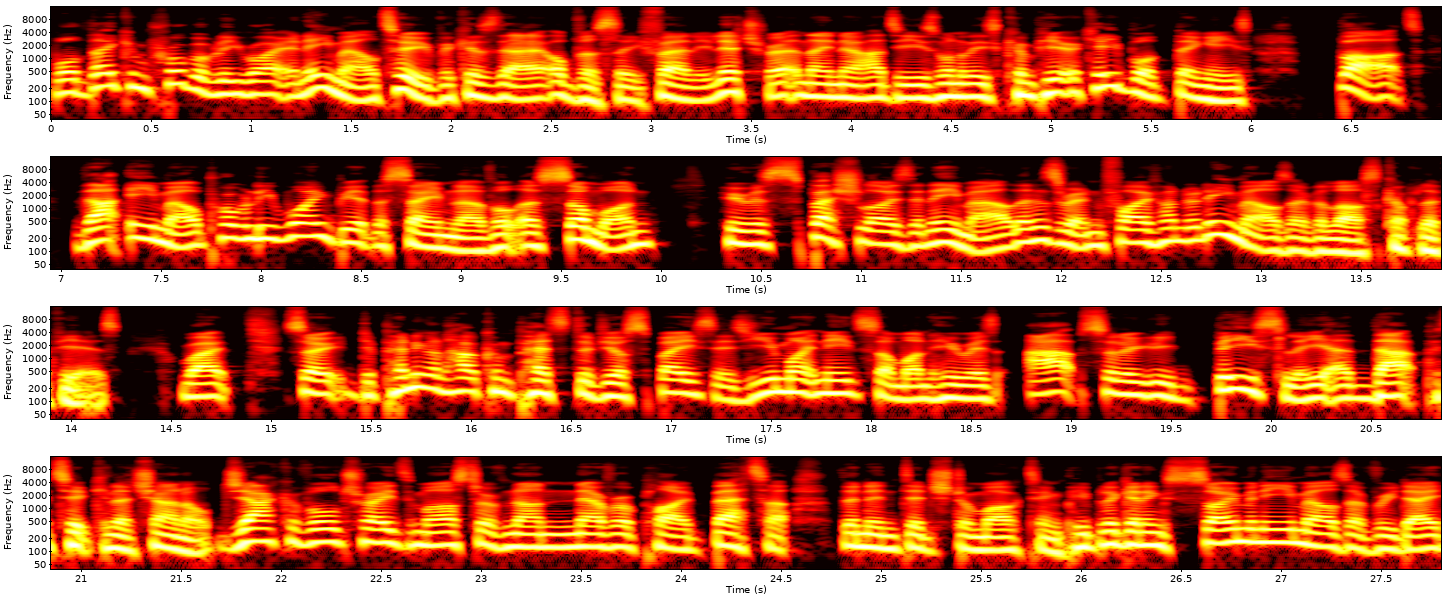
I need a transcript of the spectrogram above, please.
well, they can probably write an email too because they're obviously fairly literate and they know how to use one of these computer keyboard thingies. But that email probably won't be at the same level as someone who has specialized in email and has written 500 emails over the last couple of years, right? So, depending on how competitive your space is, you might need someone who is absolutely beastly at that particular channel. Jack of all trades, master of none, never apply better than in digital marketing. People are getting so many emails every day.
